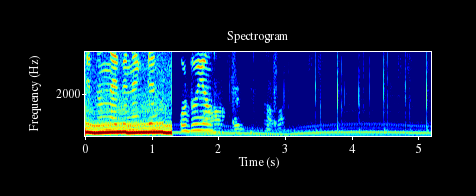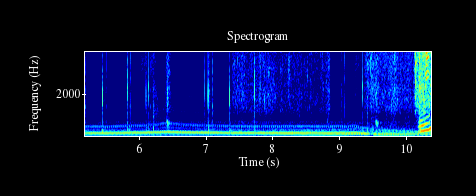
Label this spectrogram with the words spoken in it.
Tepe'nin evine gidelim. Orada uyuyalım. Aa, gel bir sağa bak. Uy.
